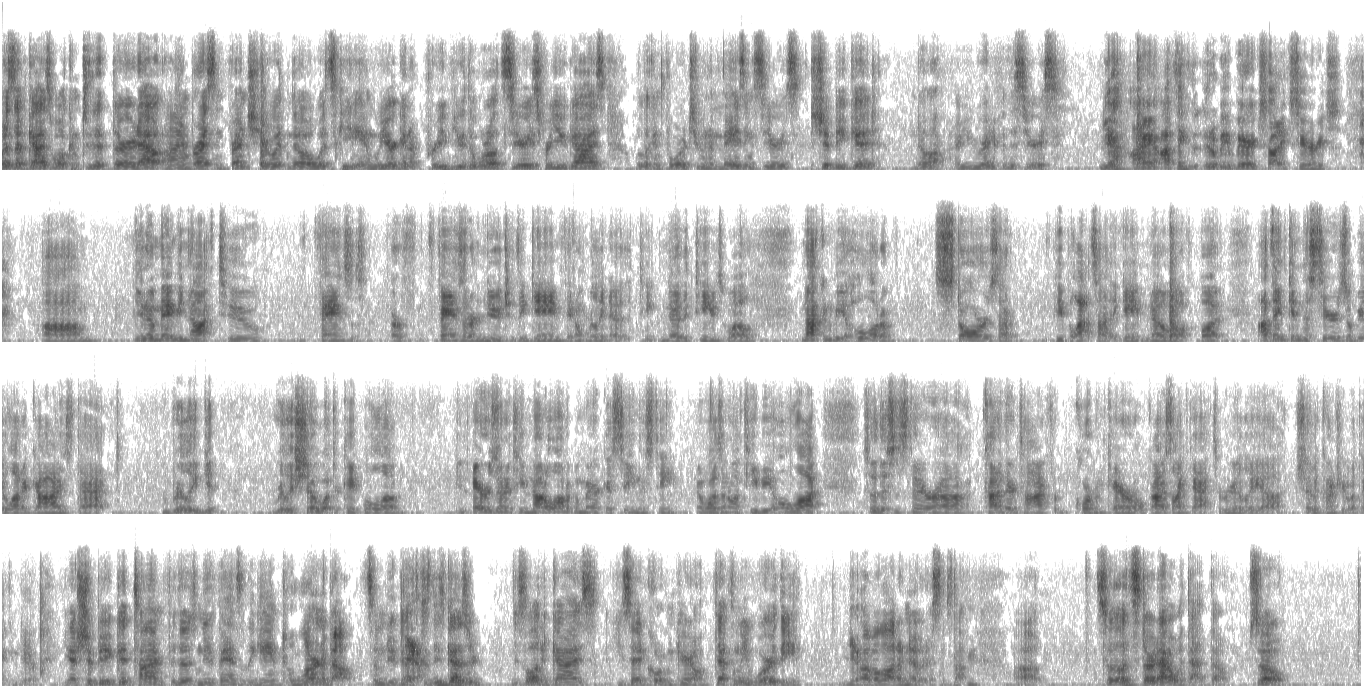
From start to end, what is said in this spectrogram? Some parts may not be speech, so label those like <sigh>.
What is up, guys? Welcome to the third out. I'm Bryson French here with Noah Witzke, and we are going to preview the World Series for you guys. We're looking forward to an amazing series. It should be good. Noah, are you ready for this series? Yeah, I I think it'll be a very exciting series. Um, you know, maybe not to fans or fans that are new to the game. They don't really know the team, know the teams well. Not going to be a whole lot of stars that people outside the game know of. But I think in this series there'll be a lot of guys that really get really show what they're capable of. Arizona team, not a lot of America has seen this team. It wasn't on TV a whole lot. So this is their uh, kind of their time for Corbin Carroll, guys like that, to really uh, show the country what they can do. Yeah, it should be a good time for those new fans of the game to learn about some new guys Yeah. because these guys are. There's a lot of guys. You said Corbin Carroll, definitely worthy Yeah. of a lot of notice and stuff. Uh, so let's start out with that though. So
